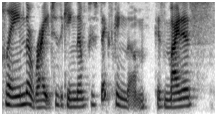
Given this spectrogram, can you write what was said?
claim the right to the kingdom for Six Kingdom. Because Midas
